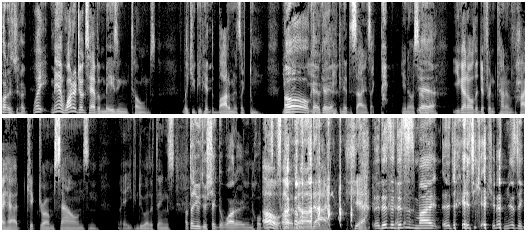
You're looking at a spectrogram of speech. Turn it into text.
water jug? Wait, man, water jugs have amazing tones. Like you can hit the bottom and it's like boom. Oh, okay, okay, yeah. You can hit the side and it's like, pow, you know. So Yeah, yeah. you got all the different kind of hi hat, kick drum sounds, and uh, you can do other things. I thought you would just shake the water and hope. Oh, oh no, no, yeah, This is this is my edu- education in music.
